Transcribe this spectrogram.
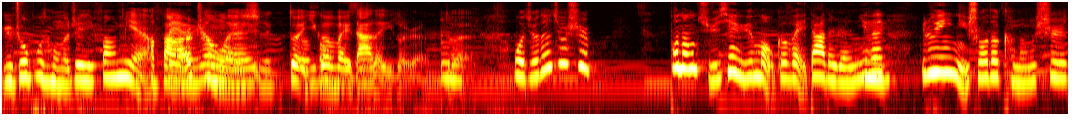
与众不同的这一方面，反而成为对一个伟大的一个人。对，我觉得就是不能局限于某个伟大的人，因为绿茵你说的可能是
